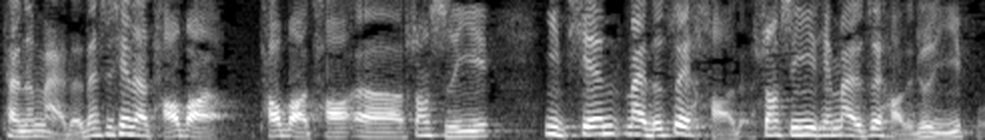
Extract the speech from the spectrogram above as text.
才能买的。但是现在淘宝、淘宝淘呃双十一一天卖的最好的，双十一一天卖的最好的就是衣服，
